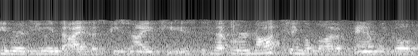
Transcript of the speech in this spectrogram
in reviewing the IFSPs and IEPs is that we're not seeing a lot of family goals.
